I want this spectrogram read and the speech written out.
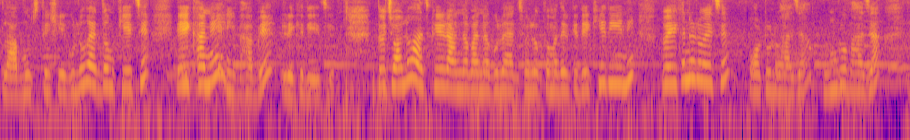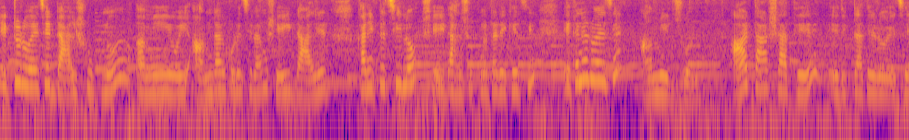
স্লাব মুছতে, সেগুলোও একদম কেচে এইখানে এইভাবে রেখে দিয়েছি। তো চলো আজকে রান্নাবান্নাগুলো এক ঝলক তোমাদেরকে দেখিয়ে দিয়ে নিই তো এখানে রয়েছে পটল ভাজা, কুমড়ো ভাজা, একটু রয়েছে ডাল শুকনো। আমি ওই আম ডাল করেছিলাম, সেই ডালের খানিকটা ছিল, সেই ডাল শুকনোটা রেখেছি। এখানে রয়েছে আমের ঝোল। আর তার সাথে এদিকটাতে রয়েছে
